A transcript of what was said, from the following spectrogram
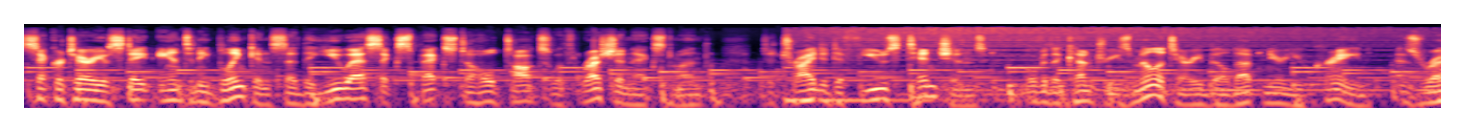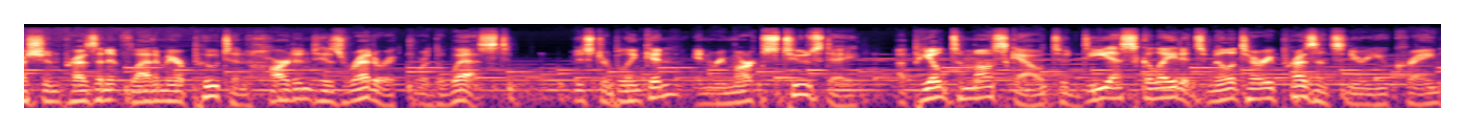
Secretary of State Antony Blinken said the U.S. expects to hold talks with Russia next month to try to diffuse tensions over the country's military buildup near Ukraine as Russian President Vladimir Putin hardened his rhetoric toward the West. Mr. Blinken, in remarks Tuesday, appealed to Moscow to de escalate its military presence near Ukraine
